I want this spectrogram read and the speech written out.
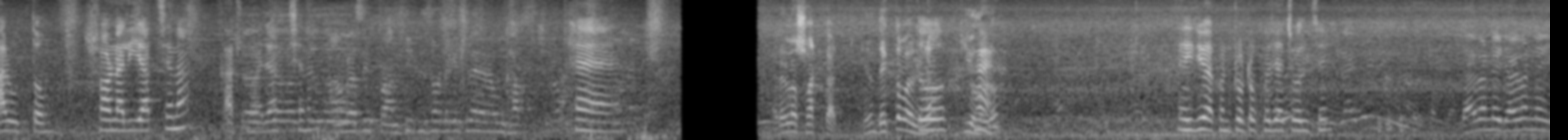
আর উত্তম। স্বর্ণালী যাচ্ছে না কাকিমা যাচ্ছে না। আমরা সেই প্রান্তিক রিসর্টে গেছিলাম এরকম ঘাস ছিল। হ্যাঁ। এটা হলো শর্টকাট কিন্তু দেখতে পাবি না কি হলো? হ্যাঁ। এই যে এখন টোটো খোঁজা চলছে। ড্রাইভার নেই ড্রাইভার নেই।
